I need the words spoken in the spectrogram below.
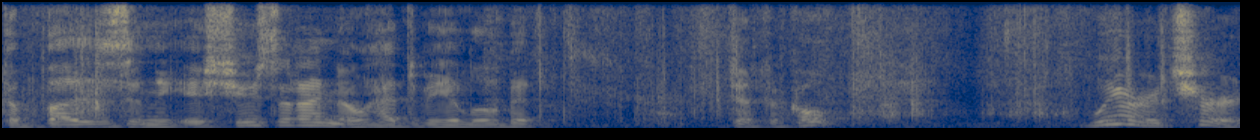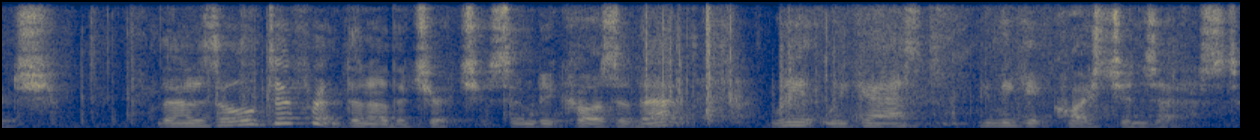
the buzz and the issues that I know had to be a little bit difficult we are a church that is a little different than other churches, and because of that, we we get we get questions asked.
